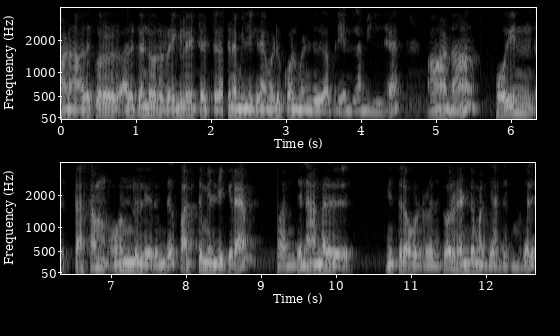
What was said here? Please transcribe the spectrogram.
ஆனால் அதுக்கு ஒரு அதுக்கண்ட ஒரு ரெகுலேட்டட் எத்தனை மில்லிகிராம் எடுக்கணுமெண்டு அப்படின்லாம் இல்லை. ஆனால் பொயின் தசம் ஒன்றுலேருந்து பத்து மில்லிகிராம் வந்து நாங்கள் நித்திரை ஓடுறதுக்கு ஒரு ரெண்டு மணி நேரத்துக்கு முதல்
